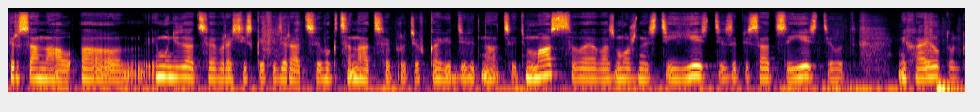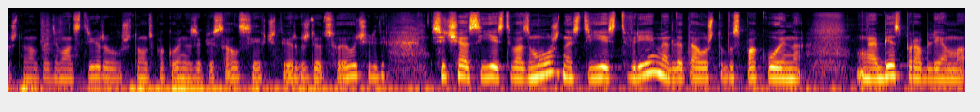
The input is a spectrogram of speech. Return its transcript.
персонал, а, иммунизация в Российской Федерации, вакцинация против COVID-19, массовая возможность есть, и записаться есть. И вот Михаил только что нам продемонстрировал, что он спокойно записался и в четверг ждет своей очереди. Сейчас есть возможность, есть время для того, чтобы спокойно, а, без проблем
